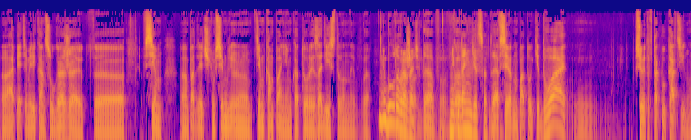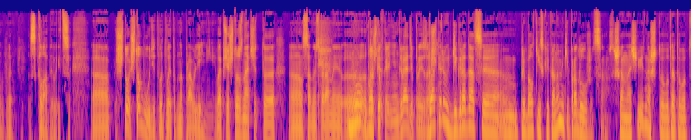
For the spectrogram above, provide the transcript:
э, опять американцы угрожают э, всем подрядчикам, всем тем компаниям, которые задействованы в... Не будут угрожать. Да, в, Никуда не деться. Да, в «Северном потоке-2» все это в такую картину складывается. А, что, что будет вот в этом направлении? Вообще, что значит, э, э, с одной стороны, ну, то, что в Калининграде произошло? Во-первых, деградация прибалтийской экономики продолжится. Совершенно очевидно, что вот это вот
